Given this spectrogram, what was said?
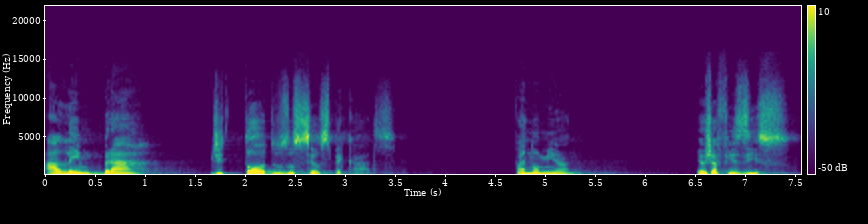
a lembrar de todos os seus pecados. Vai nomeando. Eu já fiz isso.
